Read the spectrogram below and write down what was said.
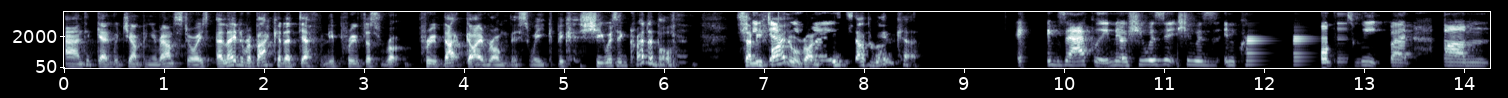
And again, we're jumping around stories. Elena Rybakina definitely proved us, proved that guy wrong this week because she was incredible. Semi final run, Sabalenka. Exactly. No, she was, she was incredible this week. But um,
